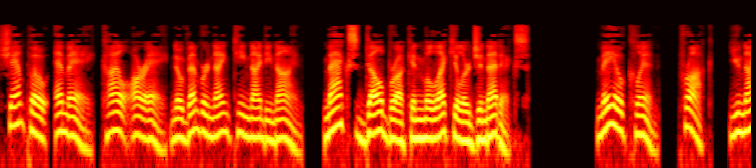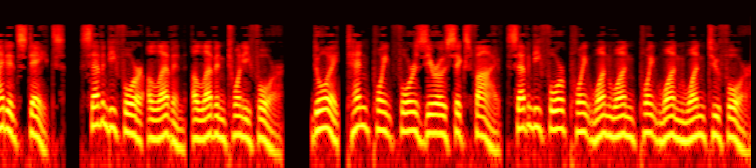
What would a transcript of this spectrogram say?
Shampo, M.A., Kyle R.A. November 1999. Max Delbruck and Molecular Genetics. Mayo Clin. Proc. United States. 74 11, 1124 doi 10.4065 74.11.1124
